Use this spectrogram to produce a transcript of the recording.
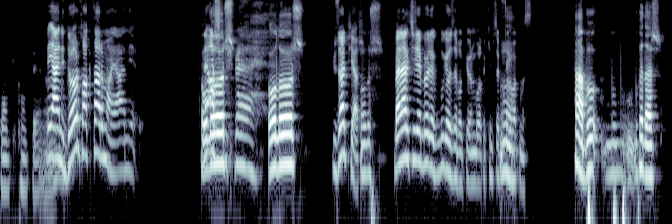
komple, komple yani. Ve yani 4 aktarma yani. Ne Olur. aşkmış be. Olur. Güzel PR. Olur. Ben herkese böyle bu gözle bakıyorum bu arada. Kimse kusura Ne? bakmasın. Ha bu bu, bu, bu kadar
